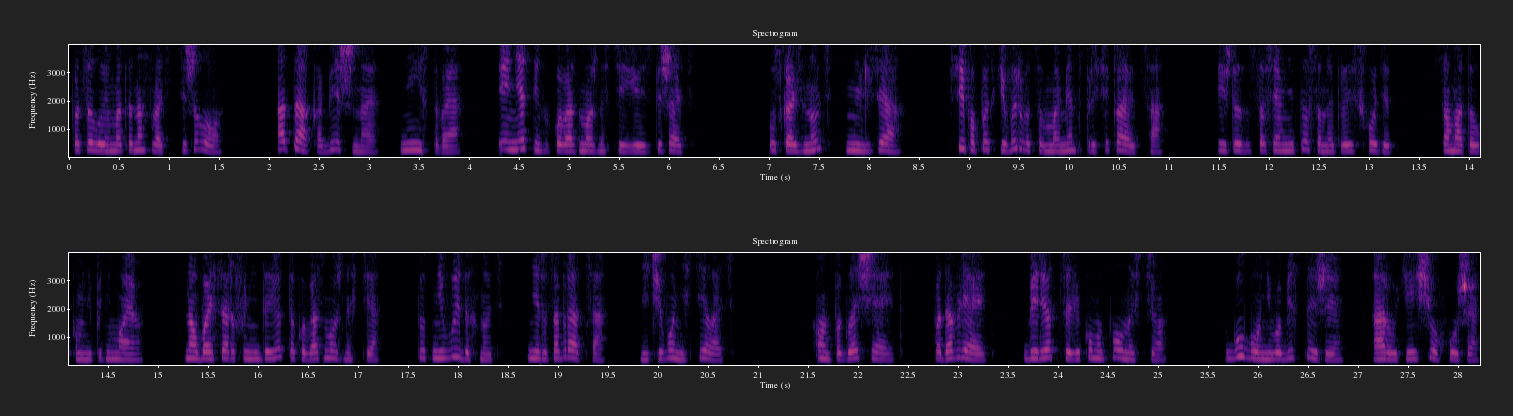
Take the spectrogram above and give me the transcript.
поцелуем это назвать тяжело. Атака бешеная, неистовая, и нет никакой возможности ее избежать. Ускользнуть нельзя. Все попытки вырваться в момент пресекаются. И что-то совсем не то со мной происходит. Сама толком не понимаю. Но Байсаров и не дает такой возможности. Тут не выдохнуть, не разобраться, ничего не сделать. Он поглощает, подавляет, берет целиком и полностью. Губы у него бесстыжие, а руки еще хуже.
